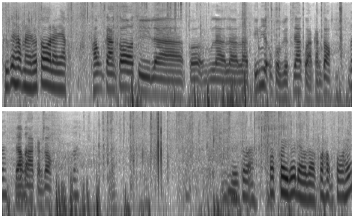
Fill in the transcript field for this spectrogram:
cứ cái họng này nó to là đẹp họng càng to thì là có là là là tín hiệu của việc ra quả càng to Vâng. ra vâng hoa càng to đây các bạn các cây nó đều là có họng to hết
